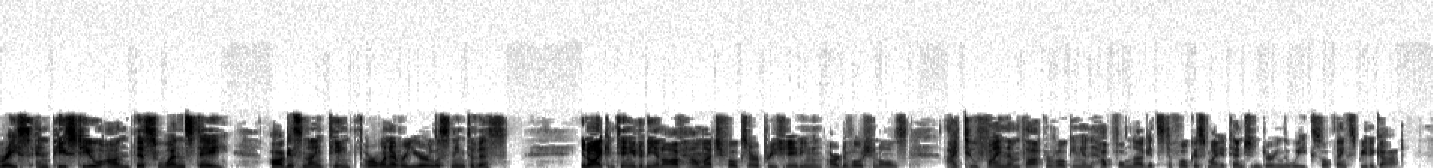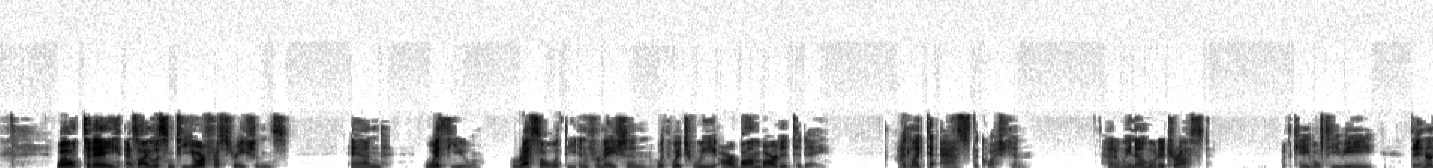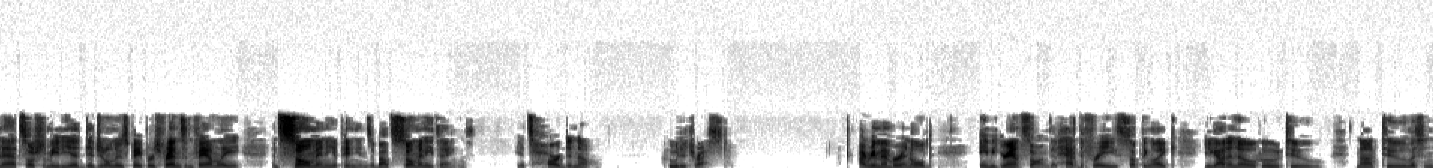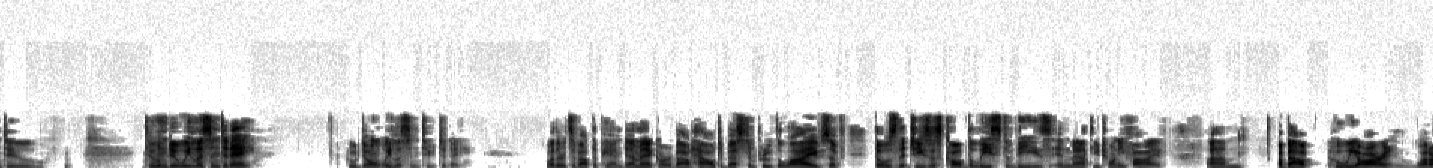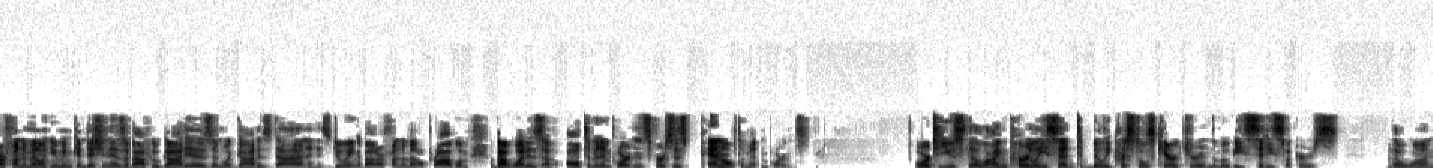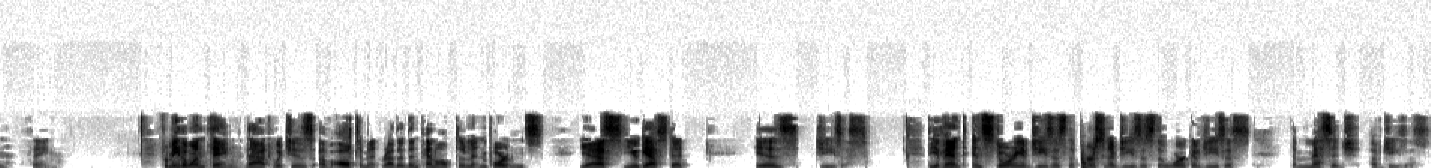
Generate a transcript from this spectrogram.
Grace and peace to you on this Wednesday, August 19th, or whenever you're listening to this. You know, I continue to be in awe of how much folks are appreciating our devotionals. I too find them thought provoking and helpful nuggets to focus my attention during the week, so thanks be to God. Well, today, as I listen to your frustrations and with you, wrestle with the information with which we are bombarded today, I'd like to ask the question How do we know who to trust? With cable TV, the internet, social media, digital newspapers, friends and family, and so many opinions about so many things, it's hard to know who to trust. I remember an old Amy Grant song that had the phrase something like, you gotta know who to, not to listen to. To whom do we listen today? Who don't we listen to today? Whether it's about the pandemic or about how to best improve the lives of those that Jesus called the least of these in Matthew 25, um, about who we are and what our fundamental human condition is, about who God is and what God has done and is doing about our fundamental problem, about what is of ultimate importance versus penultimate importance. Or to use the line Curly said to Billy Crystal's character in the movie City Slickers, the one thing. For me, the one thing, that which is of ultimate rather than penultimate importance, yes, you guessed it, is Jesus. The event and story of Jesus, the person of Jesus, the work of Jesus, the message of Jesus.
